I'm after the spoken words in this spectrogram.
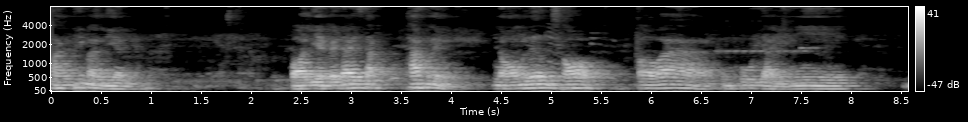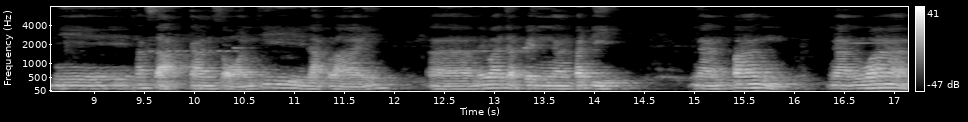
ครั้งที่มาเรียน พอเรียนไปได้สักพักหนึ่ง น้องเริ่มชอบ เพราะว่าคุณครูใหญ่มีมีทักษะการสอนที่หลากหลาย ไม่ว่าจะเป็นงานประดิษฐ์ งานปั้น งานวาด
